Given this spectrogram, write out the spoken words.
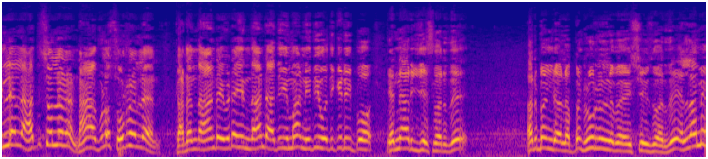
இல்ல இல்ல அது சொல்லல. நான் இவ்வளவு சொல்றேன்ல. கடந்த ஆண்டை விட இந்த ஆண்டு அதிகமா நிதி ஒதுக்கீடு இப்போ என்ஆர்ஜிஎஸ் வருது? அர்பன் டெவலப்மெண்ட் ரூரல் இஷ்யூஸ் வருது. எல்லாமே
